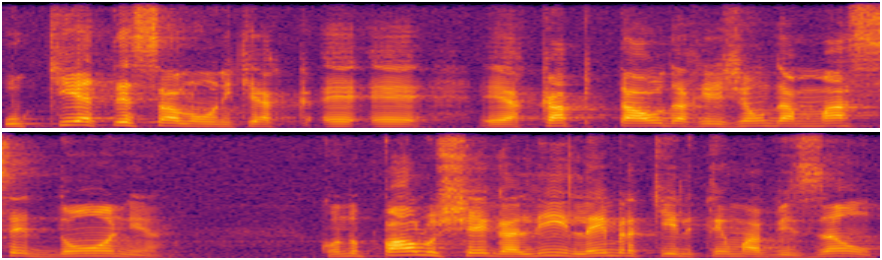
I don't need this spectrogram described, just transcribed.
O que é Tessalônica? É, é, é, é a capital da região da Macedônia. Quando Paulo chega ali, lembra que ele tem uma visão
